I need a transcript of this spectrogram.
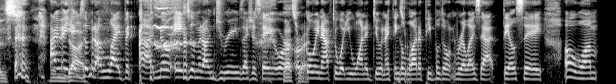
is. I mean, age limit on life, but uh, no age limit on dreams, I should say, or, That's or right. going after what you want to do. And I think a lot of people don't realize that. They'll say, "Oh, well, I'm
